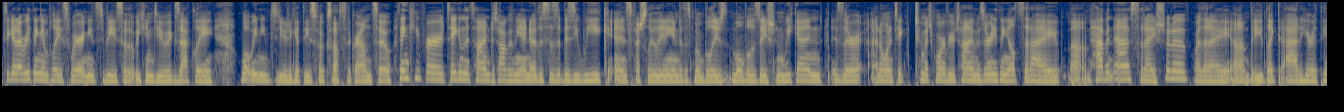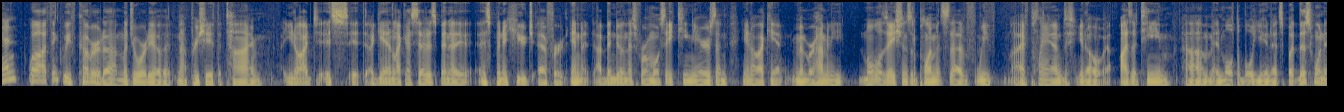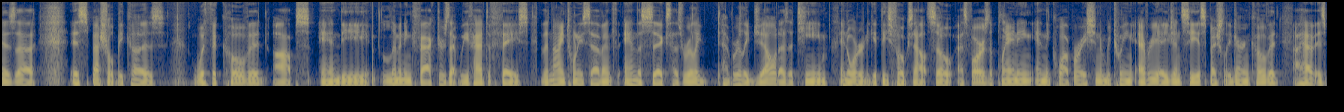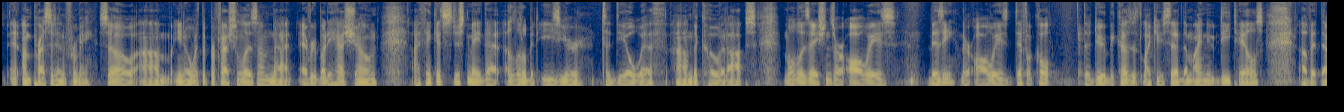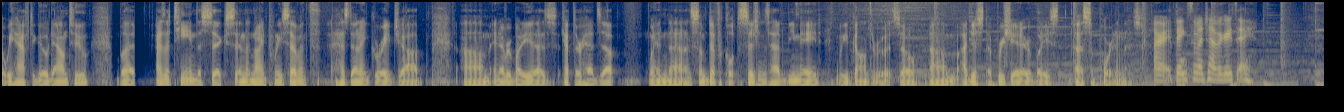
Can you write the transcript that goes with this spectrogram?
to get everything in place where it needs to be so that we can do exactly what we need to do to get these folks off the ground. So thank you for taking the time to talk with me. I know this is a busy week, and especially leading into this mobilization weekend. Is there, I don't want to take too much more of your time. Is there anything else that I um, haven't asked that I should have, or that I um, that you'd like to add here at the end? Well, I think we've covered a majority of it, and I appreciate the time. You know, I, it's it, again, like I said, it's been a it's been a huge effort, and I've been doing this for almost 18 years, and you know, I can't remember how many mobilizations deployments that I've, we've I've planned, you know, as a team um, in multiple units. But this one is uh, is special because with the COVID ops and the limiting factors that we've had to face, the 927th and the 6th has really have really gelled as a team in order to get these folks out. So as far as the planning and the cooperation between every agency, especially during COVID, I have it's unprecedented for me. So um, you know, with the professionalism that everybody has shown, I think it's just made that a little bit easier to deal with um, the COVID ops. Mobilizations are always busy, they're always difficult to do because, like you said, the minute details of it that we have to go down to. But as a team, the 6th and the 927th has done a great job, um, and everybody has kept their heads up when uh, some difficult decisions had to be made. We've gone through it. So um, I just appreciate everybody's uh, support in this. All right. Thanks so much. Have a great day.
